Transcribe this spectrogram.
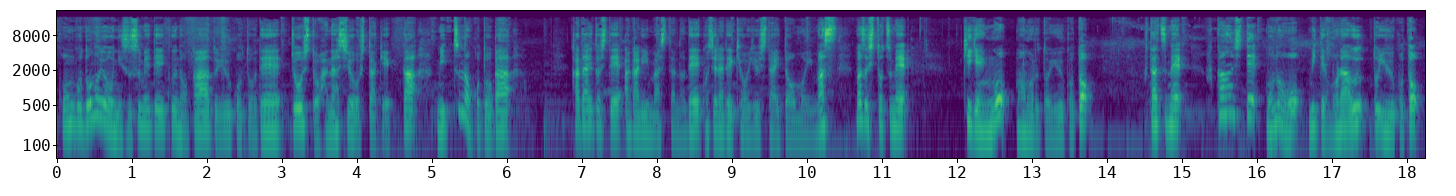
今後どのように進めていくのかということで上司と話をした結果3つのことが課題として上がりましたのでこちらで共有したいと思います。まず1つ目期限を守るということ。2つ目俯瞰して物を見てもらうということ。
